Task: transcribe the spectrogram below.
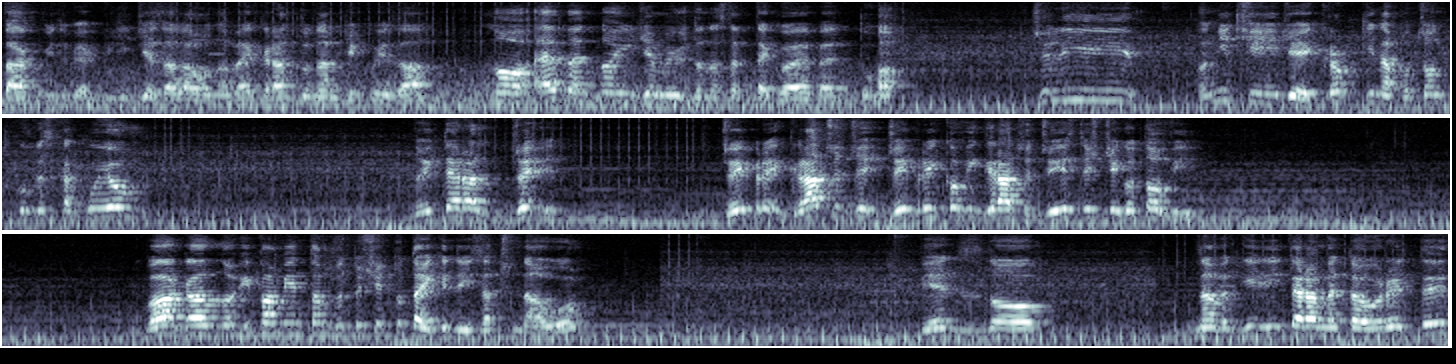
Tak, widzowie, jak widzicie, zalało nam ekran. Tu nam dziękuję za... No, event, no idziemy już do następnego eventu. Czyli... No nic się nie dzieje. Kropki na początku wyskakują. No i teraz... J... Jailbreak... Gracze, J... Jailbreakowi gracze, czy jesteście gotowi? Uwaga, no i pamiętam, że to się tutaj kiedyś zaczynało. Więc no... Nawet litera meteoryty.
